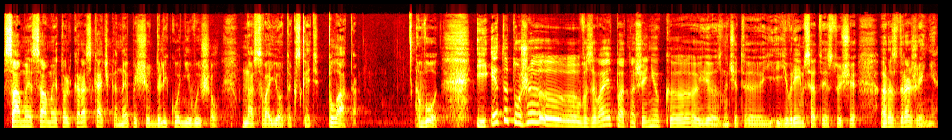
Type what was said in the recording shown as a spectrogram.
Самая-самая только раскачка. НЭП еще далеко не вышел на свое, так сказать, плата. Вот. И это тоже э, вызывает по отношению к э, значит, э, евреям соответствующее раздражение.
